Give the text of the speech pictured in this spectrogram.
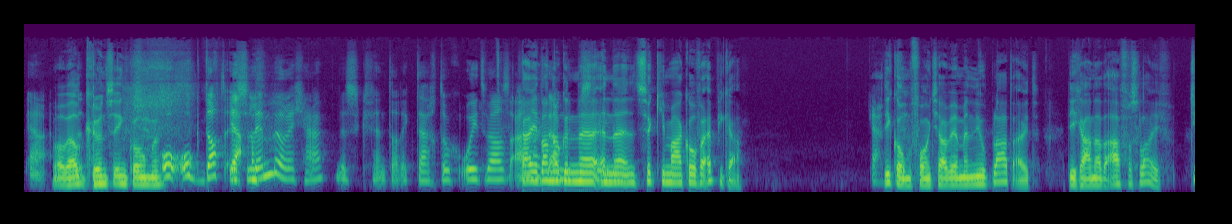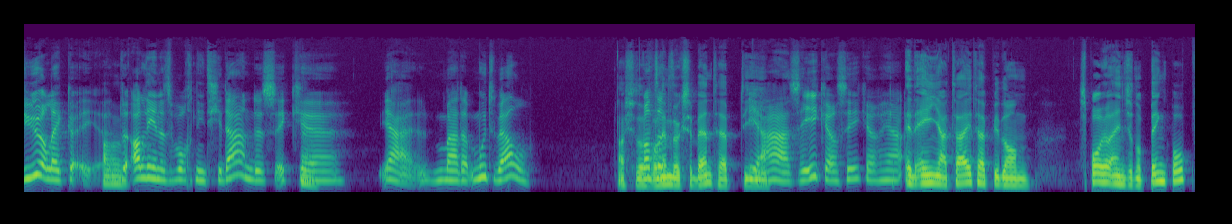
ja. Waar wel grunts inkomen. O- ook dat is Ja. Limburg, hè? Dus ik vind dat ik daar toch ooit wel eens aan Ga je dan ook een, eh, een, een stukje maken over Epica? Die komen volgend jaar weer met een nieuwe plaat uit. Die gaan naar de AFAS Live. Tuurlijk, eh, Oh. alleen het wordt niet gedaan. Dus ik, Ja. ja, ja maar dat moet wel. Als je dan een Limburgse band hebt, die Ja, zeker, zeker. Ja. in één jaar tijd heb je dan Spoiler Engine op Pinkpop,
